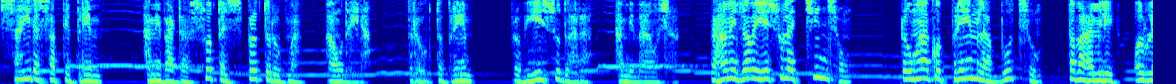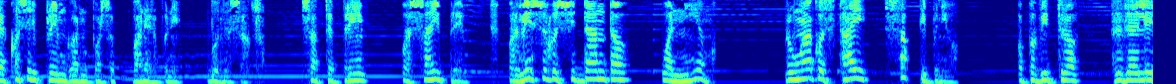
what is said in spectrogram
सही र सत्य प्रेम हामीबाट स्वत स्प्रत रूपमा आउँदैन। तर उक्त प्रेम प्रभु येसुद्वारा हामीमा आउँछ। र हामी जब यसुलाई चिन्छौँ र उहाँको प्रेमलाई बुझ्छौँ तब हामीले अरूलाई कसरी प्रेम गर्नुपर्छ भनेर पनि बुझ्न सक्छौँ। सत्य प्रेम वा सही प्रेम परमेश्वरको सिद्धान्त वा नियम हो र उहाँको स्थायी शक्ति पनि हो। अपवित्र हृदयले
